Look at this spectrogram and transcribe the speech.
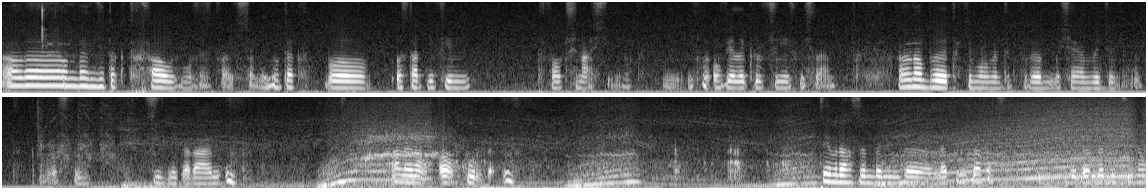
Ale on będzie tak trwał może z 20 minutek, bo ostatni film trwał 13 minut. O wiele krótszy niż myślałem. Ale no były takie momenty, które musiałem wyciąć, bo po prostu dziwnie gadałem. Ale no, o kurde. Tym razem będę lepiej gadać. Nie będę wycinał.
